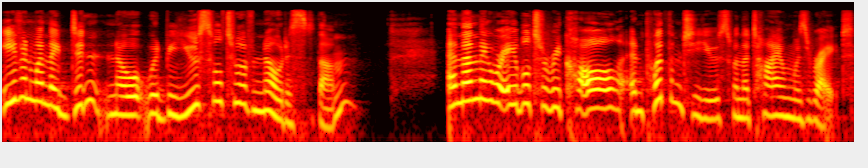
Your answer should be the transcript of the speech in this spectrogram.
even when they didn't know it would be useful to have noticed them, and then they were able to recall and put them to use when the time was right.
